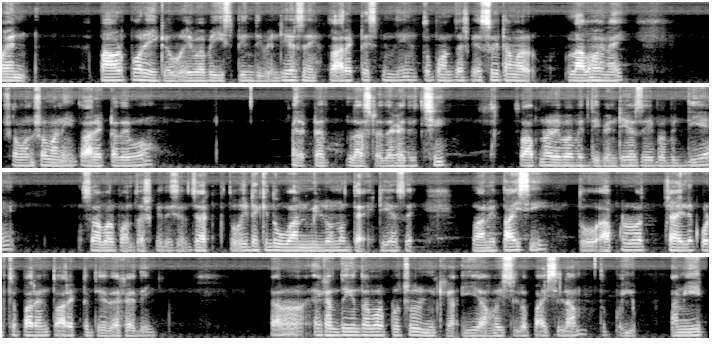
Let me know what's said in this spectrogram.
কয়েন পাওয়ার পরে এইভাবে স্পিন দিবেন, ঠিক আছে? তো আরেকটা স্পিন দিই তো পঞ্চাশকে সো এটা আমার লাভ হয় নাই। সমান সমানই, তো আরেকটা দেবো। আরেকটা লাস্টে দেখাই দিচ্ছি। সো আপনারা এভাবে দিবেন, ঠিক আছে? এইভাবে দিয়ে সো আবার পঞ্চাশকে দিয়েছেন যাক, তো এটা কিন্তু ওয়ান মিলিয়নও দেয়, ঠিক আছে? তো আমি পাইছি, তো আপনারা চাইলে করতে পারেন, তো আরেকটা দিয়ে দেখাই দিই। কারণ এখান থেকে কিন্তু আমার প্রচুর ইয়া হয়েছিল, পাইছিলাম। তো আমি এইট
